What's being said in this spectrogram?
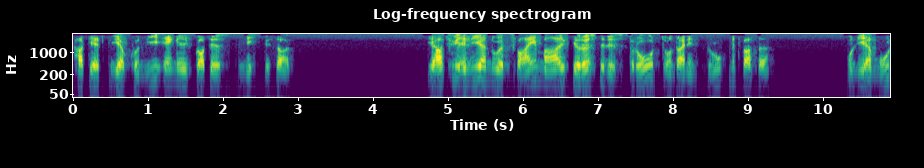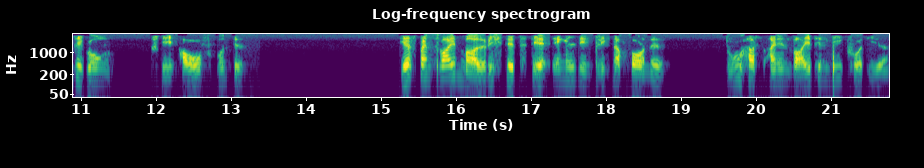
hat der Diakonieengel Gottes nicht gesagt. Er hat für Elia nur zweimal geröstetes Brot und einen Krug mit Wasser. Und die Ermutigung, steh auf und iss. Erst beim zweiten Mal richtet der Engel den Blick nach vorne. Du hast einen weiten Weg vor dir.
